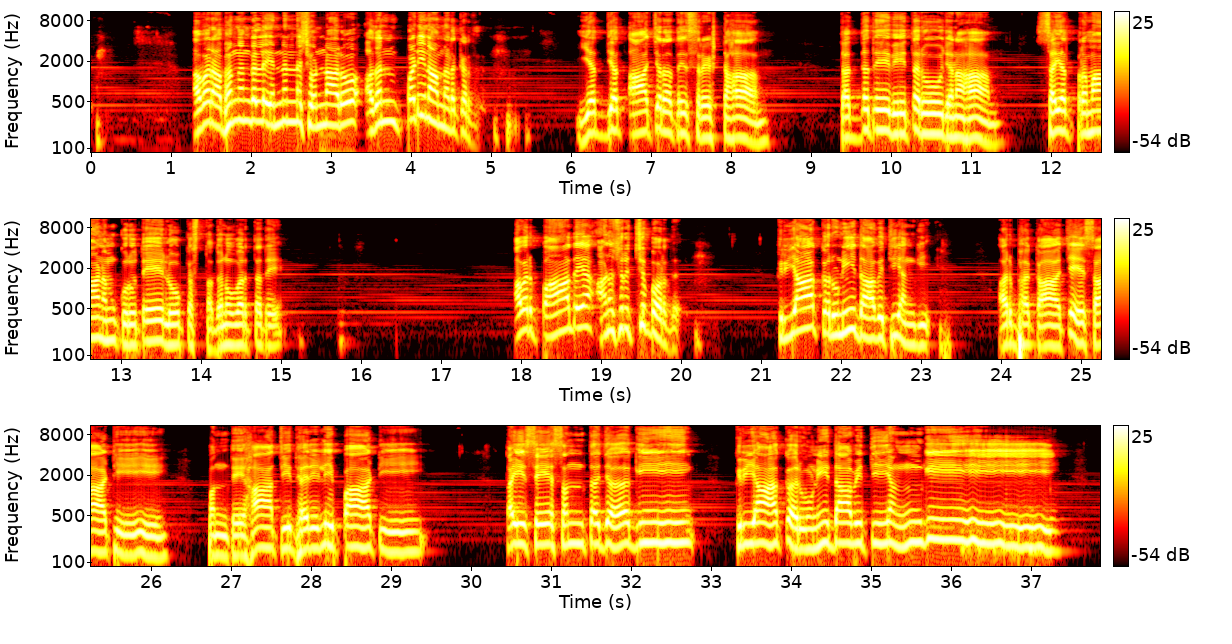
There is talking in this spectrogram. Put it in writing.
அவர் அபங்கங்களில் என்னென்ன சொன்னாரோ அதன்படி நாம் நடக்கிறது. எத் எத் ஆச்சரத்தை சிரேஷ்டா தத்ததே வேத்தரோ ஜனஹா சயத் பிரமாணம் குருத்தே லோகஸ்ததனு வர்த்ததே. அவர் பாதையை அனுசரித்து போகிறது கிரியா கருணி தாவிதி அங்கி. அர்பகாச்சே சாட்டி பந்தே ஹாத்தி தரிலி பாட்டி. தைசே சந்த ஜகி கிரியா கருணி தாவித்தி அங்கி.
